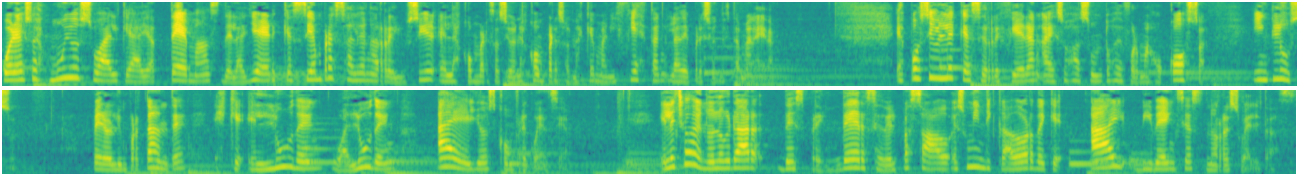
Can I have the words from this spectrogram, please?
Por eso es muy usual que haya temas del ayer que siempre salgan a relucir en las conversaciones con personas que manifiestan la depresión de esta manera. Es posible que se refieran a esos asuntos de forma jocosa, incluso, pero lo importante es que eluden o aluden a ellos con frecuencia. El hecho de no lograr desprenderse del pasado es un indicador de que hay vivencias no resueltas.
